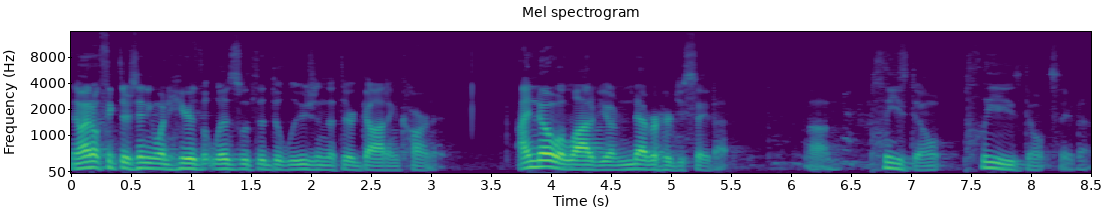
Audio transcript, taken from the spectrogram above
Now, I don't think there's anyone here that lives with the delusion that they're God incarnate. I know a lot of you, I've never heard you say that. Um, please don't. Please don't say that.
